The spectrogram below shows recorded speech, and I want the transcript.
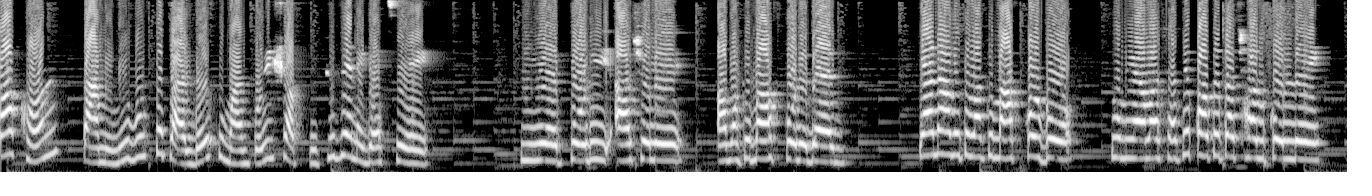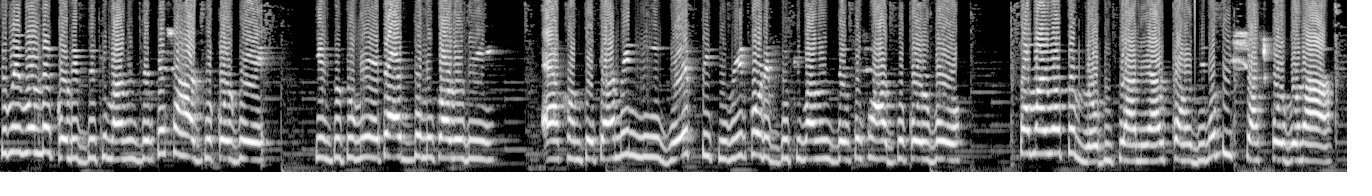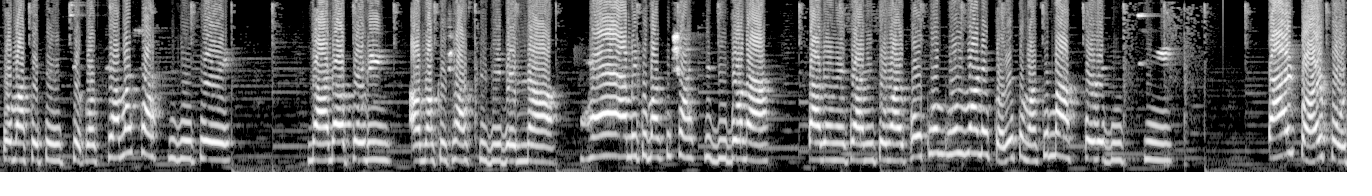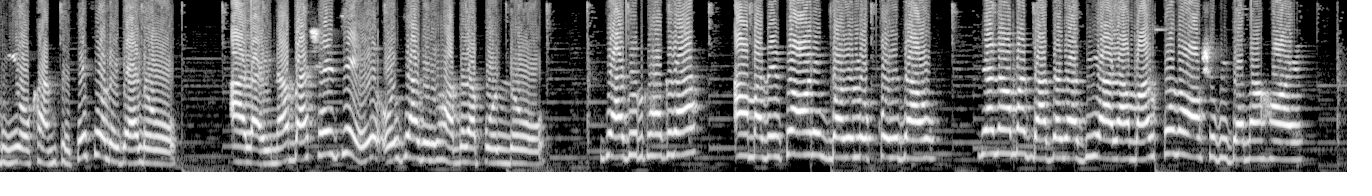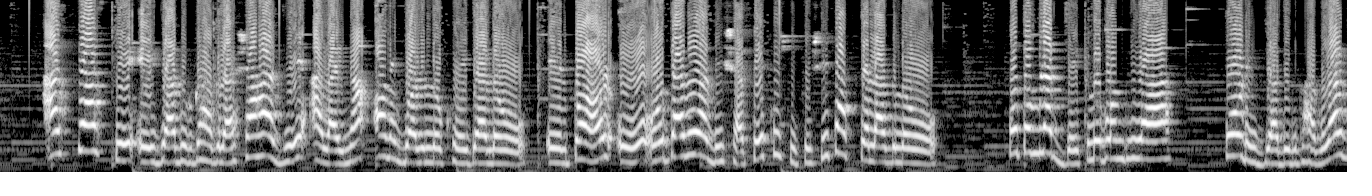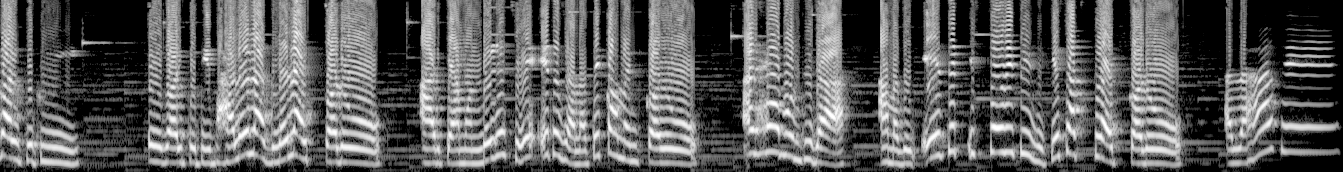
তখন কামিনী বুঝতে পারল সুমান পরি সবকিছু জেনে গেছে। ইয়ে পরি, আসলে আমাকে মাফ করে দেন। কেন আমি তোমাকে মাফ করব? তুমি আমার সাথে কতটা ছল করলে? তুমি বললে গরিব দুঃখী মানুষদেরকে সাহায্য করবে, কিন্তু তুমি এটা একদমই করনি। এখন থেকে আমি নিজে পৃথিবীর গরিব দুঃখী মানুষদেরকে সাহায্য করব। তোমার মতো লোভীকে আমি আর কোনোদিনও বিশ্বাস করব না। তোমাকে তো ইচ্ছে করছে আমার শাস্তি দিতে। না না পড়ি আমাকে শাস্তি দিবেন না। হ্যাঁ আমি তোমাকে শাস্তি দিব না। কারণ এটা আমি তোমার প্রথম ভুল মনে করে তোমাকে মাফ করে দিচ্ছি। তারপর পরি ওখান থেকে চলে গেল। আলাইনা বাসায় যে ওই জাদুর ঘাগরা পড়ল। জাদুর ঘাগরা আমাদেরকে অনেক বড় লোক করে দাও, যেন আমার দাদা, দাদি আর আমার কোনো অসুবিধা না হয়। আস্তে আস্তে এই জাদুর ঘাগরার সাহায্যে আলাইনা অনেক বড় লোক হয়ে গেল। এরপর ও ও দাদা দাদির সাথে খুশি খুশি থাকতে লাগল। তো তোমরা দেখলে বন্ধুরা, পরির জাদুর ঘাগরার গল্পটি। এই গল্পটি ভালো লাগলে লাইক করো, আর কেমন লেগেছে এটা জানাতে কমেন্ট করো। আর হ্যাঁ বন্ধুরা আমাদের এজেড স্টোরি টিভিকে সাবস্ক্রাইব করো। আল্লাহ হাফেজ।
